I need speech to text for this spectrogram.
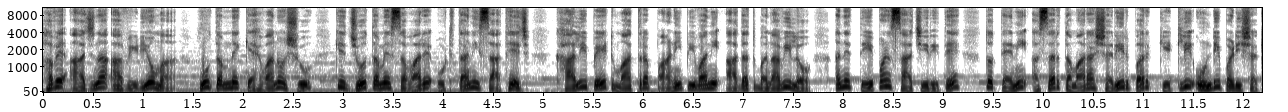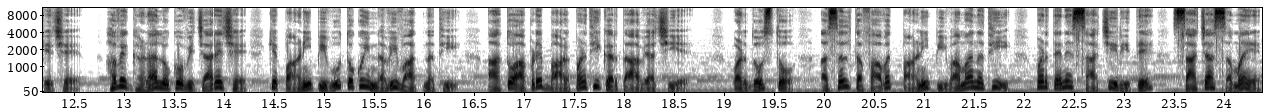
હવે આજના આ વિડીયોમાં હું તમને કહેવાનો છું કે જો તમે સવારે ઉઠતાની સાથે જ ખાલી પેટ માત્ર પાણી પીવાની આદત બનાવી લો અને તે પણ સાચી રીતે, તો તેની અસર તમારા શરીર પર કેટલી ઊંડી પડી શકે છે. હવે ઘણા લોકો વિચારે છે કે પાણી પીવું તો કોઈ નવી વાત નથી, આ તો આપણે બાળપણથી કરતા આવ્યા છીએ. પણ દોસ્તો, અસલ તફાવત પાણી પીવામાં નથી, પણ તેને સાચી રીતે, સાચા સમયે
